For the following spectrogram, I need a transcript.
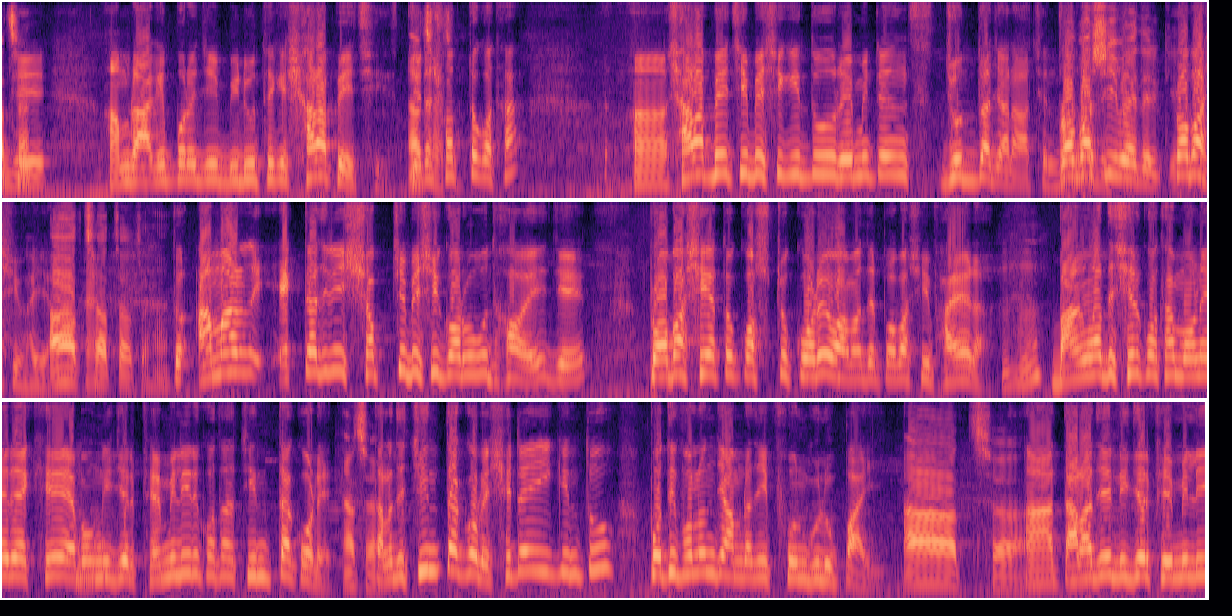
আচ্ছা। যে আমরা আগে পরে যে ভিডিও থেকে সাড়া পেয়েছি এটা আচ্ছা। সত্য কথা সাড়া পেয়েছি বেশি কিন্তু রেমিটেন্স যোদ্ধা যারা আছেন প্রবাসী। ভাইদেরকে? প্রবাসী ভাইয়া আচ্ছা হ্যাঁ। আচ্ছা আচ্ছা হ্যাঁ তো আমার একটা জিনিস সবচেয়ে বেশি গর্ববোধ হয় যে প্রবাসী এত কষ্ট করেও আমাদের প্রবাসী ভাইয়েরা বাংলাদেশের কথা মনে রেখে এবং নিজের ফ্যামিলির কথা চিন্তা করে আচ্ছা। তারা যে চিন্তা করে সেটাই কিন্তু প্রতিফলন যে আমরা যে ফোনগুলো পাই আচ্ছা তারা যে নিজের ফ্যামিলি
